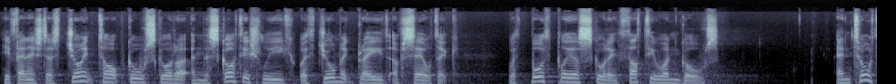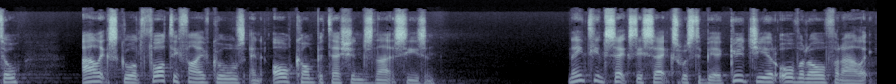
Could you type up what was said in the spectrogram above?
he finished as joint top goal scorer in the Scottish League with Joe McBride of Celtic, with both players scoring 31 goals. In total, Alex scored 45 goals in all competitions that season. 1966 was to be a good year overall for Alec.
